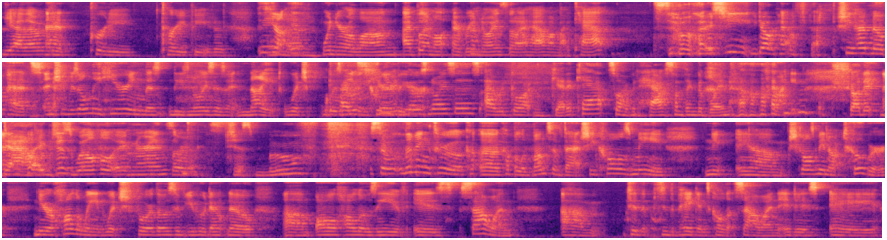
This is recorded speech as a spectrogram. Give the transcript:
Yeah, that would be pretty creepy to Yeah, it- when you're alone. I blame every noise that I have on my cat. So like, she- you don't have that. She had no pets, and she was only hearing this these noises at night, which was if I even was hearing creepier. those noises, I would go out and get a cat so I would have something to blame it on. Right. Shut it down. Like just willful ignorance or just move. So living through a, a couple of months of that, she calls me. Um, she calls me in October near Halloween, which for those of you who don't know, um, All Hallows Eve is Samhain. Um, to the to the pagans, called it Samhain. It is a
